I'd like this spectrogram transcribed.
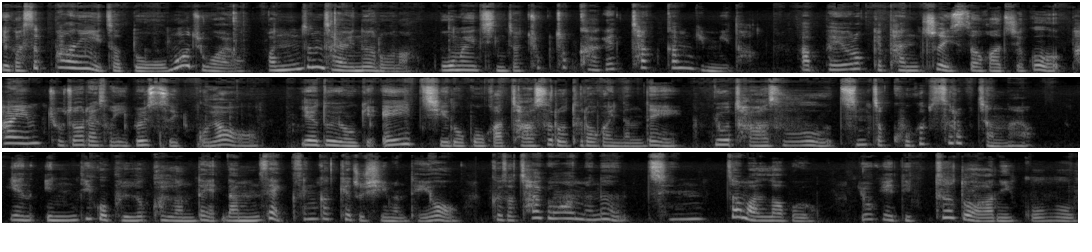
얘가 스판이 진짜 너무 좋아요. 완전 잘 늘어나. 몸에 진짜 촉촉하게 착 감깁니다. 앞에 이렇게 단추 있어가지고 파임 조절해서 입을 수 있고요. 얘도 여기 H 로고가 자수로 들어가 있는데 이 자수 진짜 고급스럽지 않나요? 얘는 인디고 블루 컬러인데 남색 생각해 주시면 돼요. 그래서 착용하면 은 진짜 말라 보여. 이게 니트도 아니고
